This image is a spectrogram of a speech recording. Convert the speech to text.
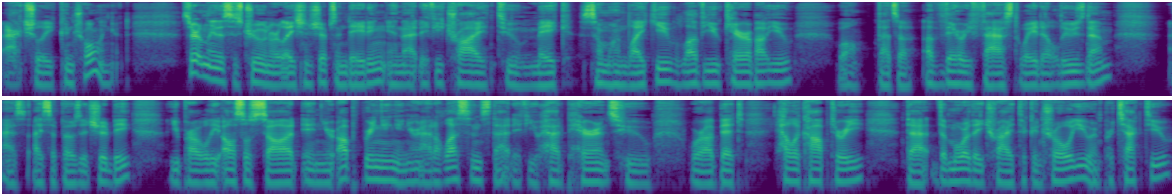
actually controlling it. Certainly, this is true in relationships and dating, in that if you try to make someone like you, love you, care about you, well, that's a, a very fast way to lose them as I suppose it should be. You probably also saw it in your upbringing, in your adolescence, that if you had parents who were a bit helicoptery, that the more they tried to control you and protect you,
